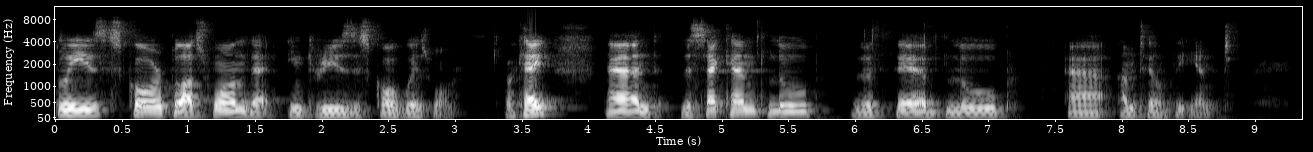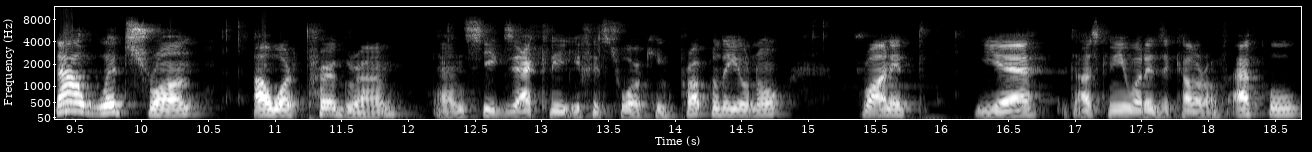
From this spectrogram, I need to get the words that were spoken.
please score plus one that increase the score with one. Okay, and the second loop the third loop uh, until the end. Now let's run our program and see exactly if it's working properly or not. Run it. Yeah, it asks me what is the color of apple.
